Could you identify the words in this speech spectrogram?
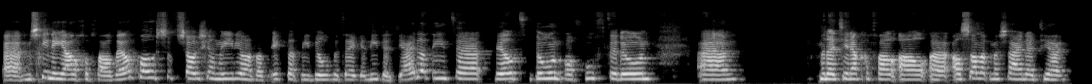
Uh, misschien in jouw geval wel posten op social media, want dat ik dat niet doe, betekent niet dat jij dat niet wilt doen of hoeft te doen. Um, maar dat je in elk geval al, al zal het maar zijn dat je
